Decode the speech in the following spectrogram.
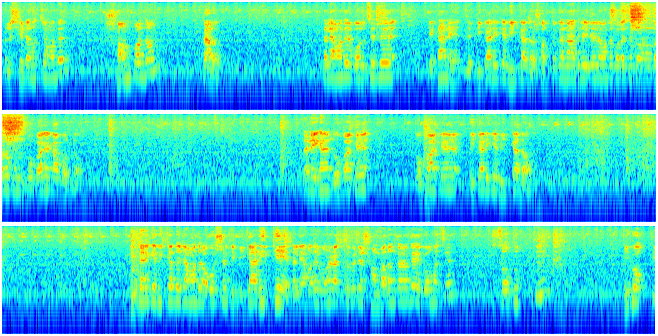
তাহলে সেটা হচ্ছে আমাদের সম্পাদন কারক। তাহলে আমাদের বলছে যে এখানে যে ভিখারিকে ভিক্ষা দাও, সত্যকে না দিলে এটার আমাদের বলেছে করণ করো, কিন্তু ধোপাকে কাপড় দাও। তাহলে এখানে ধোপাকে ধোপাকে ভিখারিকে ভিক্ষা দাও। ভিক্ষা দাও এটা আমাদের অবশ্যই কি ভিখারিকে তাহলে আমাদের মনে রাখতে হবে যে সম্পাদন কারকে এবং হচ্ছে চতুর্থী বিভক্তি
